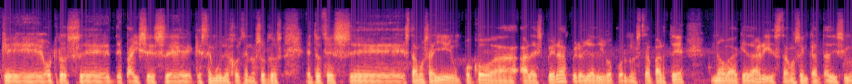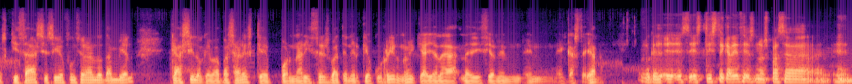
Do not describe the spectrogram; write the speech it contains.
que otros eh, de países que estén muy lejos de nosotros. Entonces, estamos ahí un poco a, la espera, pero ya digo, por nuestra parte no va a quedar y estamos encantadísimos. Quizás si sigue funcionando tan bien, casi lo que va a pasar es que por narices va a tener que ocurrir, ¿no? Y que haya la, edición en castellano. Lo que es, triste que a veces nos pasa en,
